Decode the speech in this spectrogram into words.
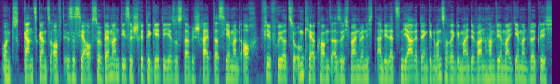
Und ganz, ganz oft ist es ja auch so, wenn man diese Schritte geht, die Jesus da beschreibt, dass jemand auch viel früher zur Umkehr kommt. Also ich meine, wenn ich an die letzten Jahre denke in unserer Gemeinde, wann haben wir mal jemand wirklich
